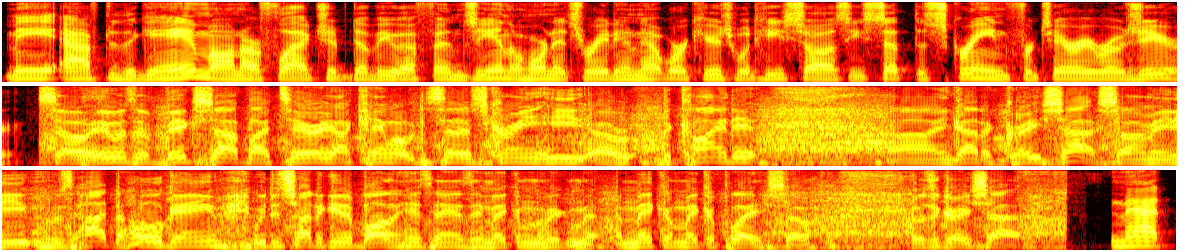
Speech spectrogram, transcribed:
me after the game on our flagship WFNZ and the Hornets radio network. Here's what he saw as he set the screen for Terry Rozier. So it was a big shot by Terry. I came up with the center screen. He uh, declined it uh, and got a great shot. So I mean, he was hot the whole game. We just tried to get the ball in his hands and make him make him make a play. So it was a great shot. Matt,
